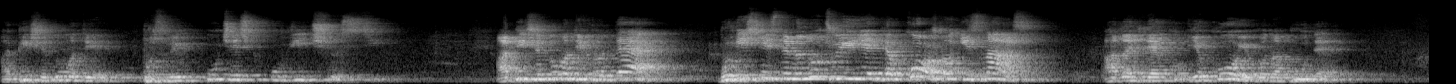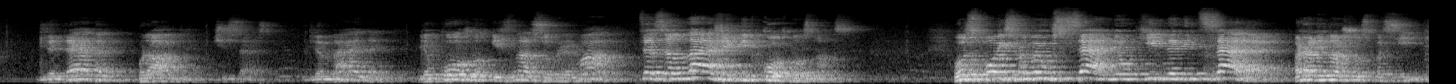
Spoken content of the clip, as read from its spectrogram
а більше думати свою участь у вічності. А більше думати про те, бо вічність неминучою є для кожного із нас, але для якою вона буде для тебе, брате чи сестри, для мене, для кожного із нас, зокрема, це залежить від кожного з нас. Господь зробив все необхідне від себе ради нашого спасіння.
